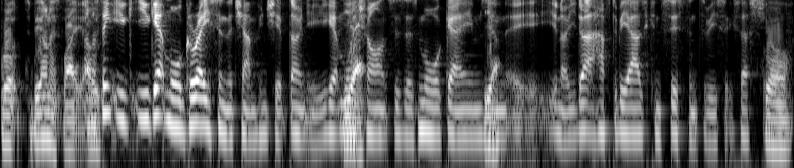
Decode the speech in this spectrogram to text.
But to be honest, like I, was, I think you you get more grace in the Championship, don't you? You get more yeah. chances. There's more games, yeah. and you know you don't have to be as consistent to be successful. Sure.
